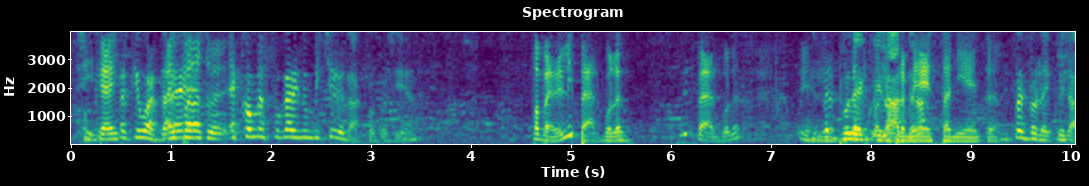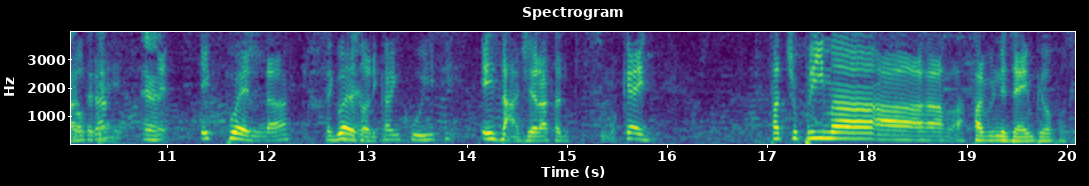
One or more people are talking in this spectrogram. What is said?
Sì, ok? perché guarda, Hai è, imparato- è come affogare in un bicchiere d'acqua così, eh. Va bene, l'iperbole. L'iperbole. Eh, L'iperbole una equilatera. premessa, niente. L'iperbole equilatera Ok. è- È, quella figura retorica in cui si esagera tantissimo, ok? Faccio prima a, a- farvi un esempio. Posso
